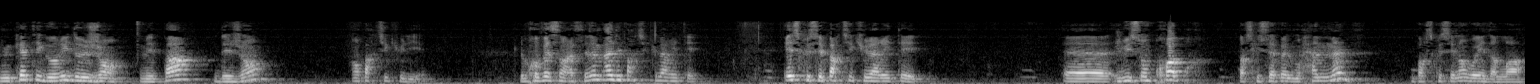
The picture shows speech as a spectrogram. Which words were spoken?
une catégorie de gens, mais pas des gens en particulier. Le professeur a des particularités. Est-ce que ces particularités euh, lui sont propres parce qu'il s'appelle Muhammad ou parce que c'est l'envoyé d'Allah?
